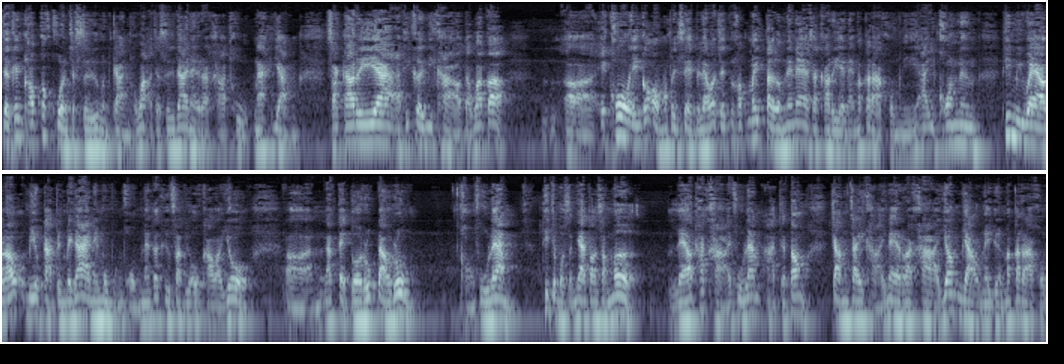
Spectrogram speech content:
เจอเกนครอปก็ควรจะซื้อเหมือนกัน เพราะว่าอาจจะซื้อได้ในราคาถูกนะ อย่างซาการียอะที่เคยมีข่าว แต่ว่าก็เอ็กโคเองก็ออกมาเป็นเศษไปแล้วว่าเจอเกนครอปไม่เติมแน่ๆซาการียในมกราคมนี้อะอีกคนหนึ่งที่มีแววแล้วมีโอกาสเป็นไปได้ในมุมของผมนะก็คือฟาบิโอคาวาโย นักเตะตัวรุกดาวรุ่งของฟูลแลมที่จะหมดสัญญาตอนซัมเมอร์ แล้วถ้าขายฟูลแลมอาจจะต้องจำใจขายในราคาย่อมเยาวในเดือนมกราคม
